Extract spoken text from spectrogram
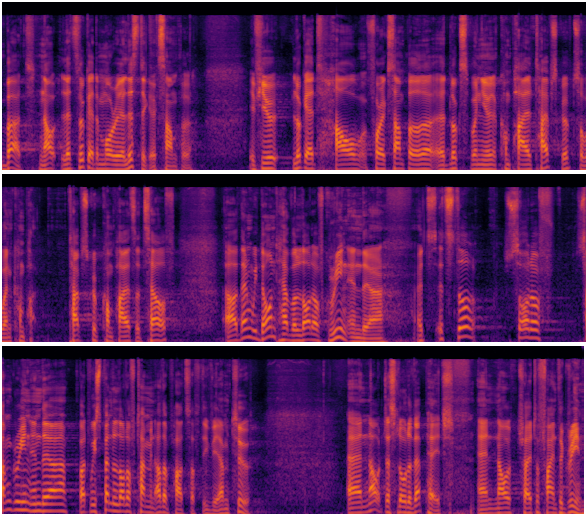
But now let's look at a more realistic example. If you look at how, for example, it looks when you compile TypeScript, so when compi TypeScript compiles itself, uh, then we don't have a lot of green in there. It's, it's still sort of some green in there, but we spend a lot of time in other parts of the VM too. And now just load a web page, and now try to find the green.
